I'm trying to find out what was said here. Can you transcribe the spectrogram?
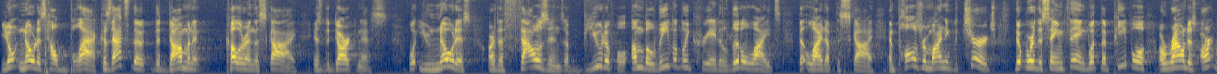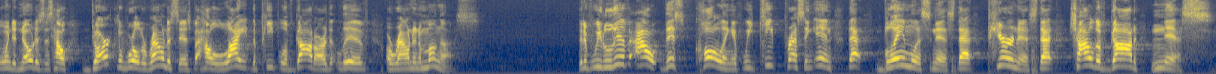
You don't notice how black, because that's the, the dominant color in the sky, is the darkness. what you notice are the thousands of beautiful, unbelievably created little lights that light up the sky. And Paul's reminding the church that we're the same thing. What the people around us aren't going to notice is how dark the world around us is, but how light the people of God are that live around and among us. That if we live out this calling, if we keep pressing in, that blamelessness, that pureness, that child of Godness,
